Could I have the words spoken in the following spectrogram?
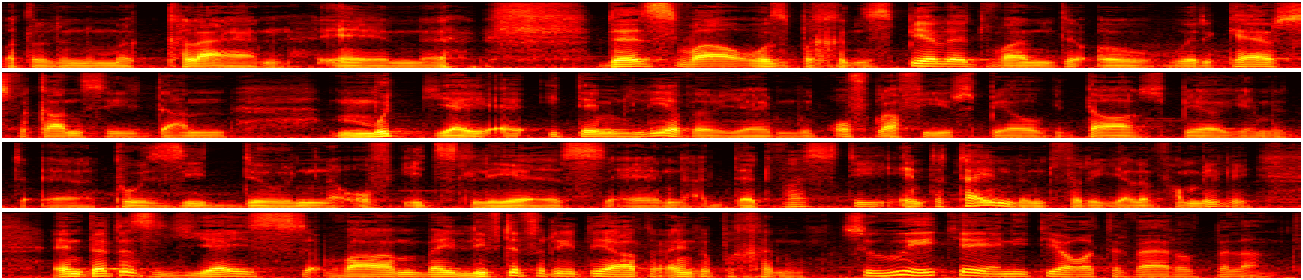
wat hulle noem 'n clan. En uh, dis waar ons begin speel het want oh, oor die Kersvakansie dan moet jy 'n item lewer jy moet of klavier speel, gitaar speel, jy moet uh, poesie doen of iets lees en dit was die entertainment vir die hele familie. En dit is juis waar my liefde vir die teater eintlik begin. So hoe het jy in die teaterwêreld beland?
